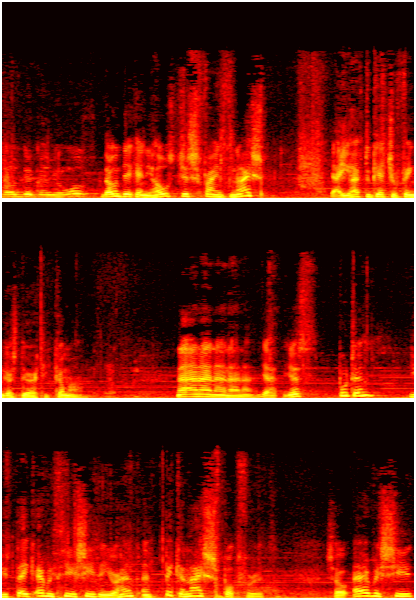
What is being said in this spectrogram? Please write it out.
Don't dig any holes. Don't dig any holes. Just find nice. Yeah, you have to get your fingers dirty. Come on. No, no, no, no, no. Yeah, just put them. You take every seed in your hand and pick a nice spot for it. So every seed,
